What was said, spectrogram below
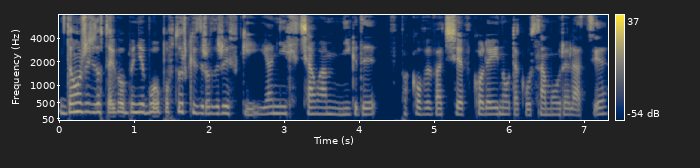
dążyć do tego, by nie było powtórki z rozrywki. Ja nie chciałam nigdy wpakowywać się w kolejną taką samą relację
